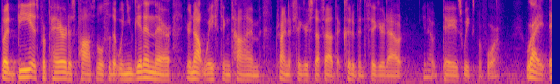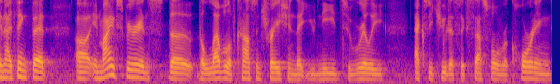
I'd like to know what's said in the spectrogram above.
but be as prepared as possible so that when you get in there, you're not wasting time trying to figure stuff out that could have been figured out, you know, days, weeks before. Right, and I think that uh, in my experience, the the level of concentration that you need to really execute a successful recording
